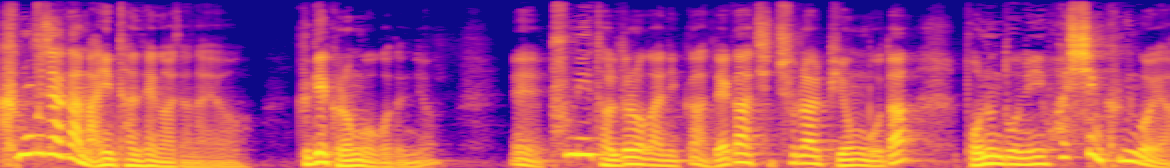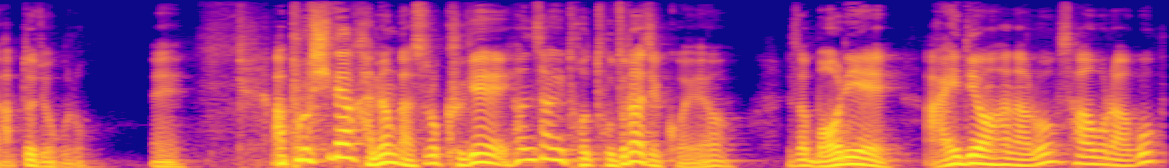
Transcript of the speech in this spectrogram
큰 부자가 많이 탄생하잖아요. 그게 그런 거거든요. 예, 품이 덜 들어가니까 내가 지출할 비용보다 버는 돈이 훨씬 큰 거예요. 압도적으로. 예. 앞으로 시대가 가면 갈수록 그게 현상이 더 도드라질 거예요. 그래서 머리에 아이디어 하나로 사업을 하고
